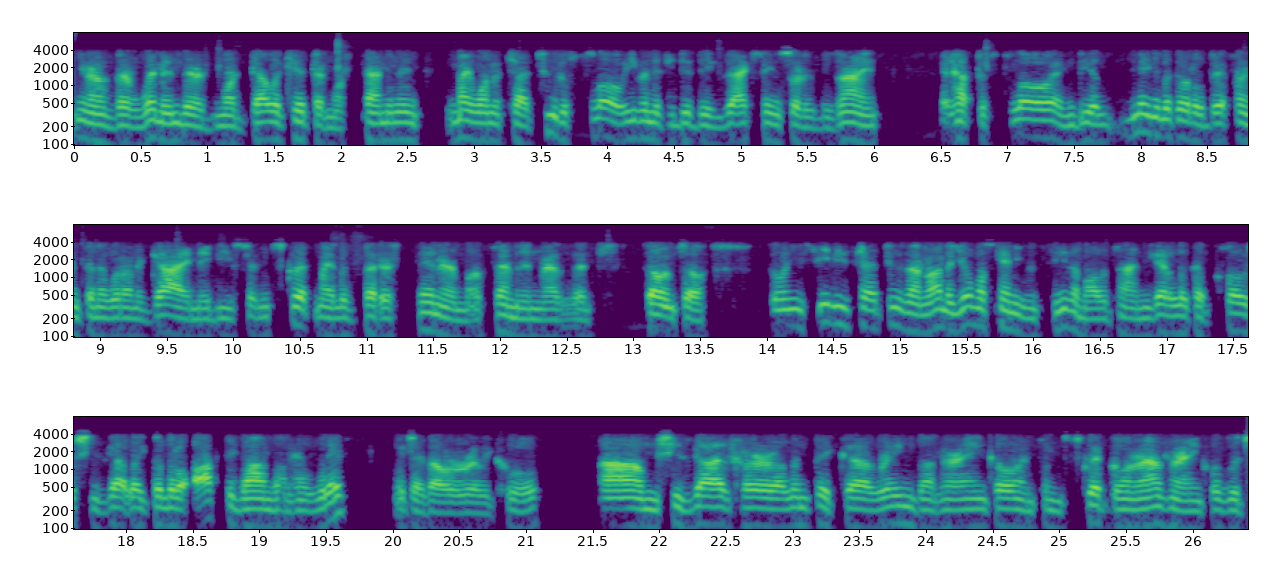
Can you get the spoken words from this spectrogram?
you know they're women. They're more delicate. They're more feminine. You might want a tattoo to flow, even if you did the exact same sort of design. It'd have to flow and be a, maybe look a little different than it would on a guy. Maybe a certain script might look better thinner, more feminine rather than so and so. So when you see these tattoos on Ronda, you almost can't even see them all the time. You got to look up close. She's got like the little octagons on her wrist, which I thought were really cool. Um, she's got her Olympic uh, rings on her ankle and some script going around her ankles, which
